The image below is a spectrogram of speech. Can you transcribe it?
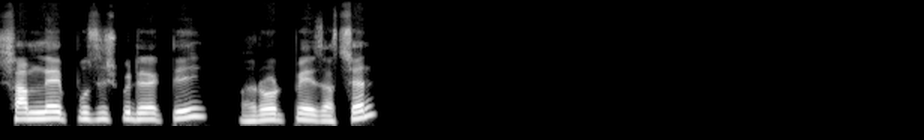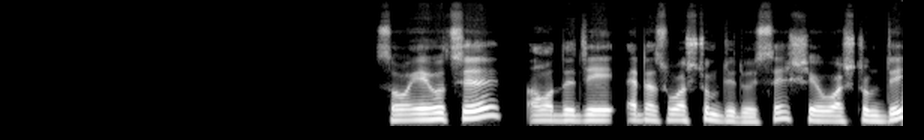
সামনে পঁচিশ ফিটের একটি রোড পেয়ে যাচ্ছেন। সো এ হচ্ছে আমাদের যে অ্যাটাচ ওয়াশরুমটি রয়েছে সেই ওয়াশরুমটি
